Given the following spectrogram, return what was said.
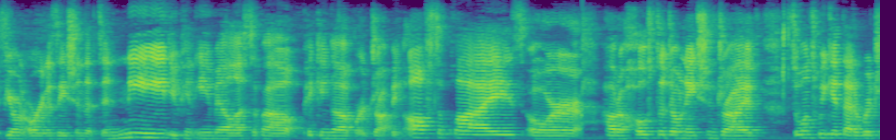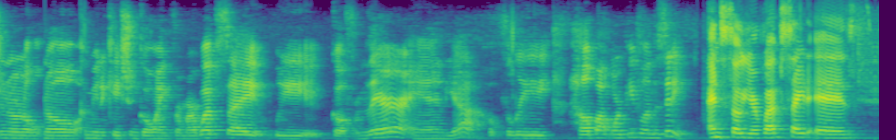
if you're an organization that's in need, you can email us about picking up or dropping off supplies or how to host a donation drive. So once we get that original communication going from our website, we go from there and yeah, hopefully help out more people in the city. And so your website is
